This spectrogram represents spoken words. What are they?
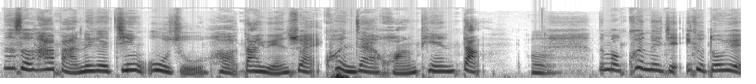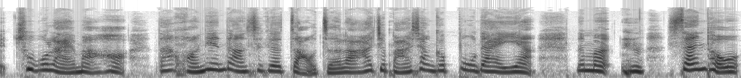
那时候他把那个金兀术哈大元帅困在黄天荡，嗯，那么困了一个多月出不来嘛哈，但黄天荡是个沼泽了，他就把它像个布袋一样，那么 山头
